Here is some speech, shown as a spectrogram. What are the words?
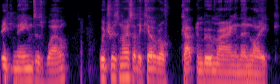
big names as well, which was nice. Like they killed off Captain Boomerang and then like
